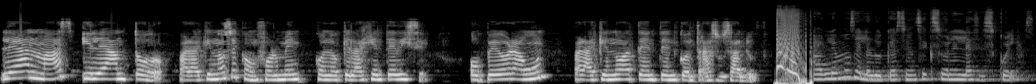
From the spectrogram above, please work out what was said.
Lean más y lean todo para que no se conformen con lo que la gente dice, o peor aún, para que no atenten contra su salud. Hablemos de la educación sexual en las escuelas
